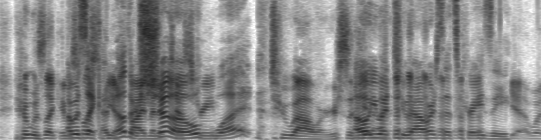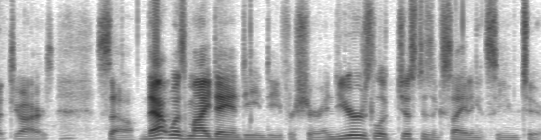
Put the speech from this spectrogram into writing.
It was like it I was like to be a another show. stream. What? Two hours. Oh, you Yeah. went 2 hours? That's crazy. yeah, went two hours. So that was my day in D and D for sure. And yours looked just as exciting. It seemed too.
